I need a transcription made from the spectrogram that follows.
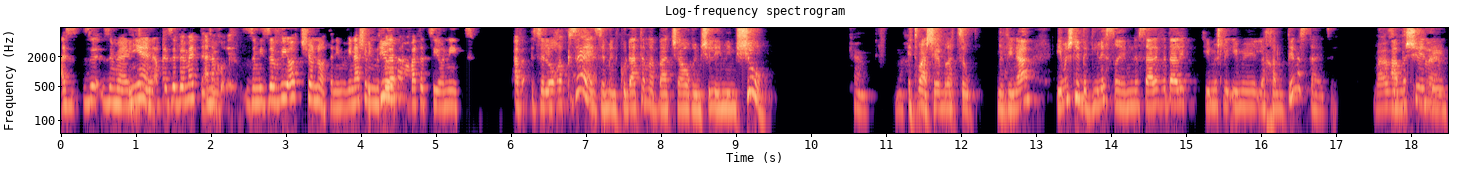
אז זה, זה מעניין, אבל זה באמת, אנחנו, זה מזוויות שונות. אני מבינה שמנקודת המבט הציונית. אבל זה לא רק זה, זה מנקודת המבט שההורים שלי מימשו. כן, נכון. את מה שהם רצו. מבינה? אימא שלי בגיל 20 נסעה לבדה, אימא שלי, אימא לחלוטין עשתה את זה. ואז אבא שלי... להם.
